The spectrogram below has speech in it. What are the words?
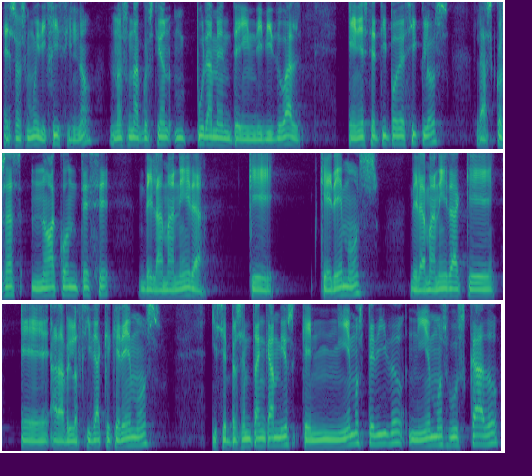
eso es muy difícil, ¿no? No es una cuestión puramente individual. En este tipo de ciclos las cosas no acontecen de la manera que queremos, de la manera que eh, a la velocidad que queremos, y se presentan cambios que ni hemos pedido, ni hemos buscado,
